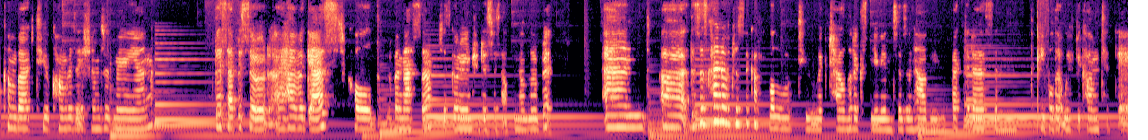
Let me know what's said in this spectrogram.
Welcome back to Conversations with Marianne. This episode, I have a guest called Vanessa. She's going to introduce herself in a little bit and uh, this is kind of just like a follow up to like childhood experiences and how they affected us and the people that we've become today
